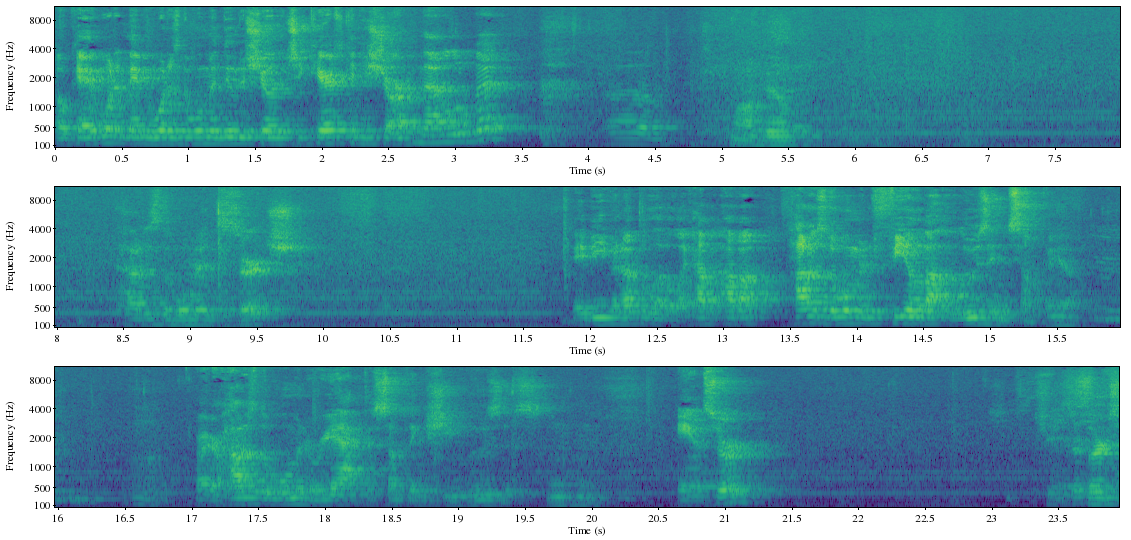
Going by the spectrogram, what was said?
Okay. What maybe what does the woman do to show that she cares? Can you sharpen that a little bit? Um, Come on, Bill. How does the woman search? Maybe even up a level. Like how, how about how does the woman feel about losing something? Yeah. Right. Or how does the woman react to something she loses? Mm-hmm. Answer. She Searches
